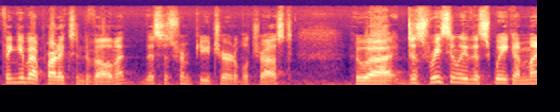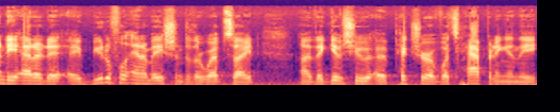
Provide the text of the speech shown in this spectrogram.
thinking about products in development, this is from Pew Charitable Trust, who uh, just recently this week on Monday added a, a beautiful animation to their website uh, that gives you a picture of what's happening in the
